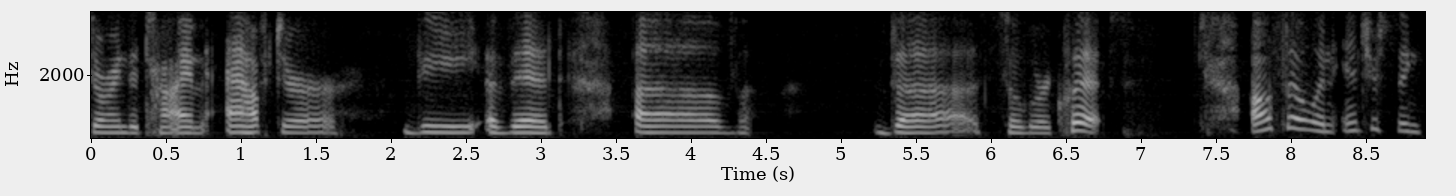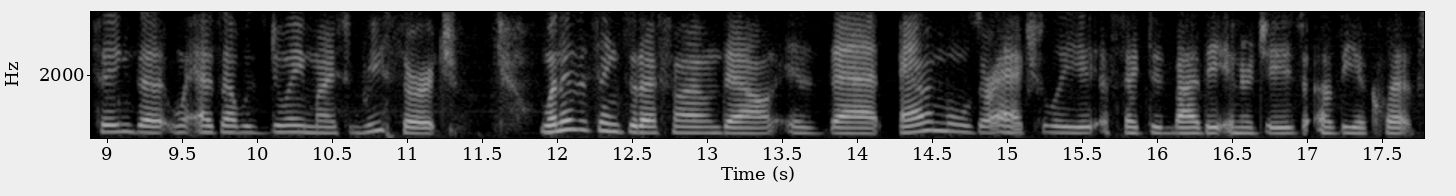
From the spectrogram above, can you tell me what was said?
during the time after the event of the solar eclipse. Also, an interesting thing that as I was doing my research, one of the things that I found out is that animals are actually affected by the energies of the eclipse.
